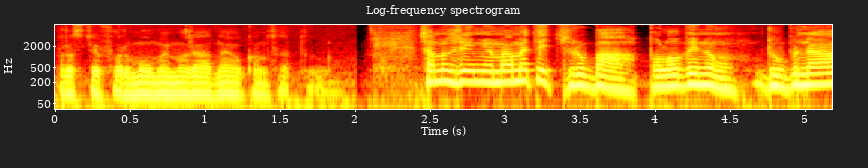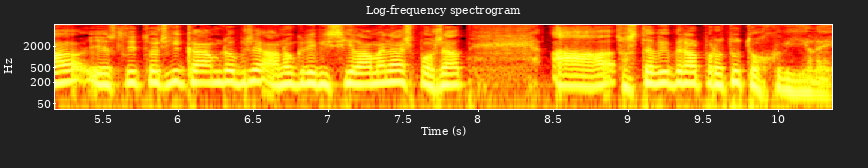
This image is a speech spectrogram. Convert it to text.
prostě formou mimořádného koncertu. Samozřejmě máme teď zhruba polovinu dubna, jestli to říkám dobře, ano, kdy vysíláme náš pořad. A co jste vybral pro tuto chvíli?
